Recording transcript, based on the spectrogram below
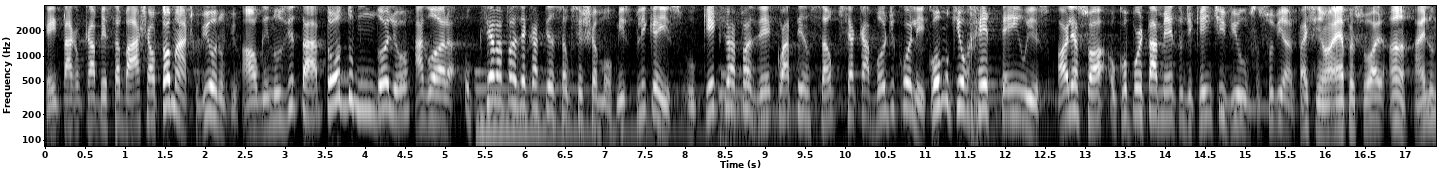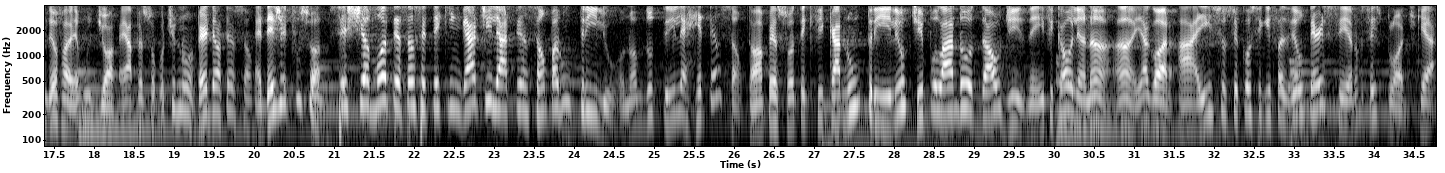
Quem está com a cabeça baixa é automático, viu ou não viu? Algo inusitado. Todo mundo olhou. Agora, o que você vai fazer com a atenção que você chamou? Me explica isso. O que, que você vai fazer com a atenção que você acabou de colher? Como que eu retenho isso? Olha só o comportamento de quem te viu subiando. Faz assim, ó. Aí a pessoa olha, ah, aí não deu, falei, é um idiota. Aí a pessoa continua, perdeu a atenção. É desse jeito que funciona. Você chamou a atenção, você tem que engatilhar a atenção para um trilho. O nome do trilho é retenção. Então a pessoa tem que ficar num trilho, tipo lá do Walt Disney ficar olhando, ah, ah, e agora? Aí, se você conseguir fazer o terceiro, você explode, que é a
